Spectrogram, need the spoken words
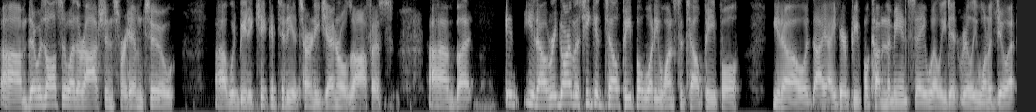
Um, there was also other options for him too. Uh, would be to kick it to the attorney general's office, um, but it, you know, regardless, he can tell people what he wants to tell people. You know, I, I hear people come to me and say, "Well, he didn't really want to do it."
